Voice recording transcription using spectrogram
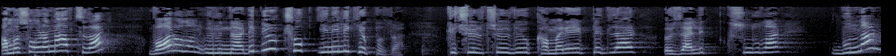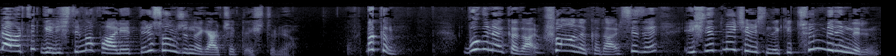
Ama sonra ne yaptılar? Var olan ürünlerde birçok yenilik yapıldı. Küçültüldü, kamera eklediler, özellik sundular. Bunlar da artık geliştirme faaliyetleri sonucunda gerçekleştiriliyor. Bakın bugüne kadar, şu ana kadar size işletme içerisindeki tüm birimlerin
